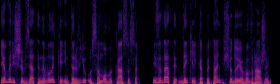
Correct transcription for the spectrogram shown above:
я вирішив взяти невелике інтерв'ю у самого Касуса і задати декілька питань щодо його вражень.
